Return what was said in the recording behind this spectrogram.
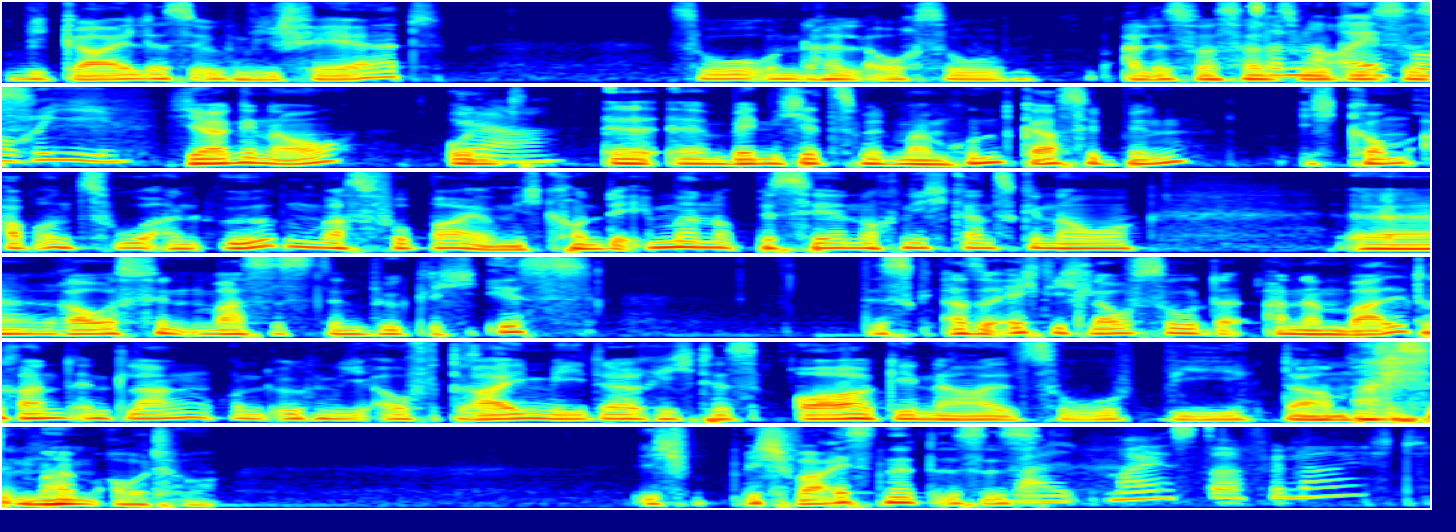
wie geil das irgendwie fährt. So und halt auch so alles, was halt so, so eine dieses, Euphorie. Ja, genau. Und ja. Äh, äh, wenn ich jetzt mit meinem Hund Gassi bin, ich komme ab und zu an irgendwas vorbei und ich konnte immer noch bisher noch nicht ganz genau äh, rausfinden, was es denn wirklich ist. Das, also echt, ich laufe so an einem Waldrand entlang und irgendwie auf drei Meter riecht es original so wie damals in meinem Auto. Ich, ich weiß nicht, es ist. Waldmeister vielleicht?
